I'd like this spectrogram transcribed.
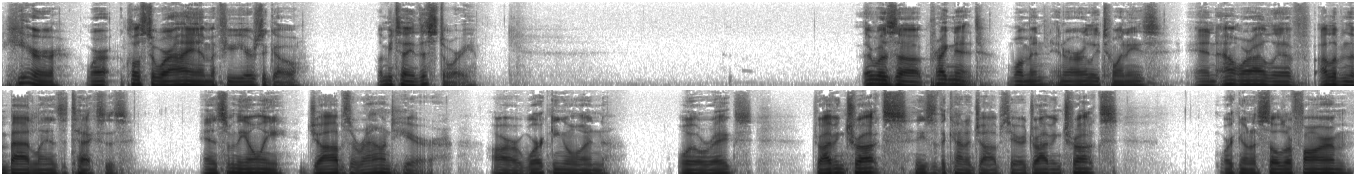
here where close to where I am a few years ago. Let me tell you this story. There was a pregnant woman in her early 20s and out where I live, I live in the Badlands of Texas. And some of the only jobs around here are working on oil rigs, driving trucks. These are the kind of jobs here driving trucks, working on a solar farm,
